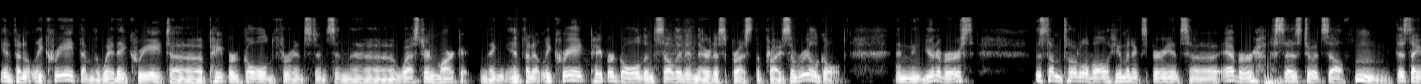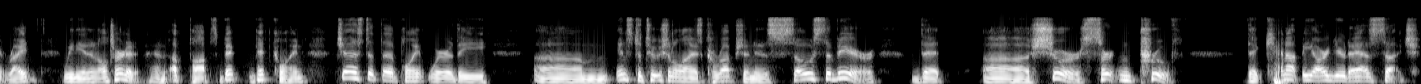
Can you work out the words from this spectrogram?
infinitely create them the way they create uh, paper gold, for instance, in the Western market. And they infinitely create paper gold and sell it in there to suppress the price of real gold. And the universe the sum total of all human experience uh, ever says to itself, hmm, this ain't right. We need an alternative. And up pops Bit- Bitcoin just at the point where the um, institutionalized corruption is so severe that uh, sure, certain proof that cannot be argued as such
